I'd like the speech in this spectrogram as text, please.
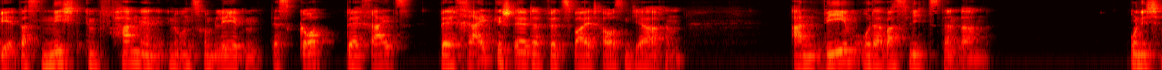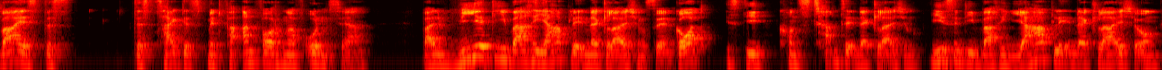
wir etwas nicht empfangen in unserem Leben, das Gott bereits bereitgestellt hat für 2000 Jahren, an wem oder was liegt's denn dann? Und ich weiß, das, das zeigt jetzt mit Verantwortung auf uns, ja. Weil wir die Variable in der Gleichung sind. Gott ist die Konstante in der Gleichung. Wir sind die Variable in der Gleichung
